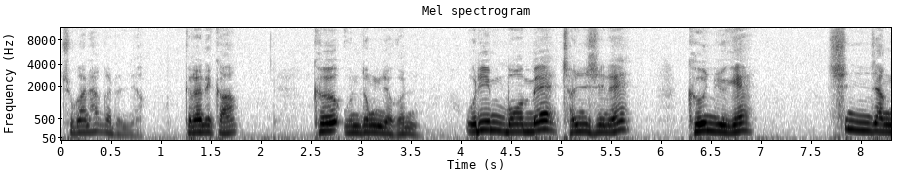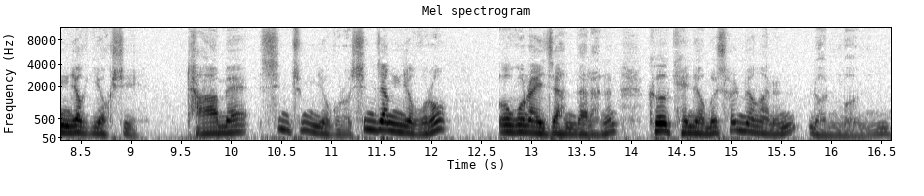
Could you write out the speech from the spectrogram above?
주관하거든요. 그러니까 그 운동력은 우리 몸의 전신의 근육의 신장력 역시 다음에 신축력으로 신장력으로 오고나이즈 한다라는 그 개념을 설명하는 논문.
